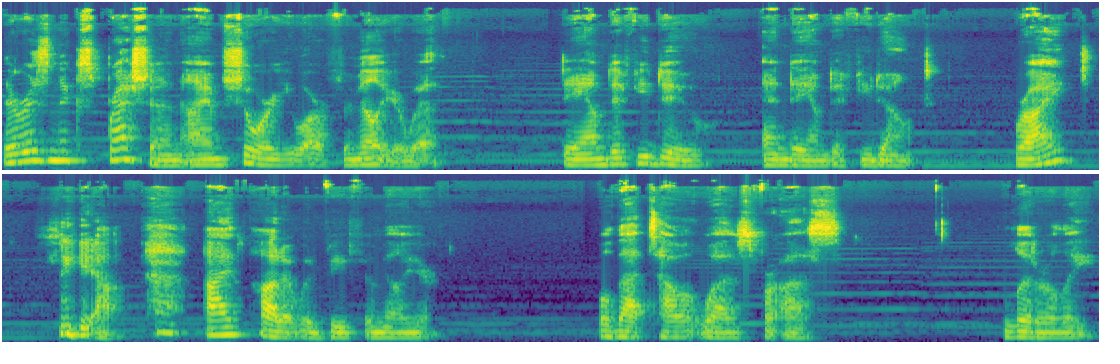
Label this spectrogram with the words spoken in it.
there is an expression I am sure you are familiar with damned if you do, and damned if you don't. Right? yeah, I thought it would be familiar. Well, that's how it was for us. Literally,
